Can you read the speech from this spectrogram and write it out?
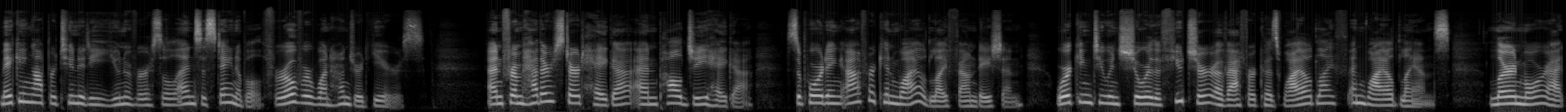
making opportunity universal and sustainable for over 100 years. And from Heather Sturt Haga and Paul G. Haga, supporting African Wildlife Foundation, working to ensure the future of Africa's wildlife and wildlands. Learn more at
